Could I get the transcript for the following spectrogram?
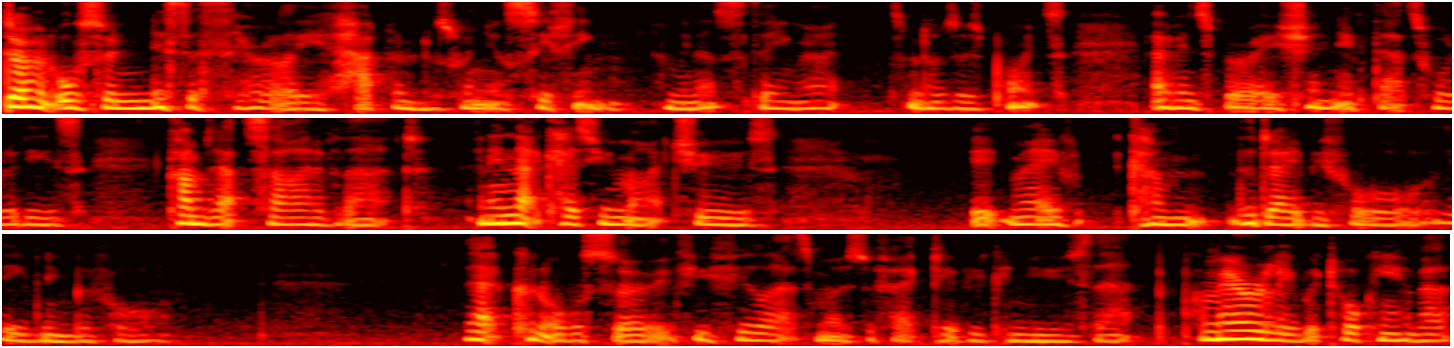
don't also necessarily happen just when you're sitting. I mean, that's the thing, right? Sometimes those points of inspiration, if that's what it is, comes outside of that. And in that case, you might choose. It may come the day before, the evening before. That can also, if you feel that's most effective, you can use that. But primarily, we're talking about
